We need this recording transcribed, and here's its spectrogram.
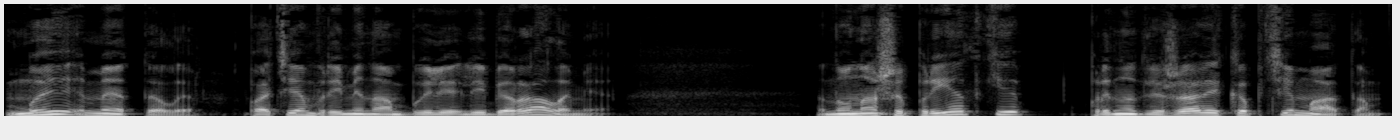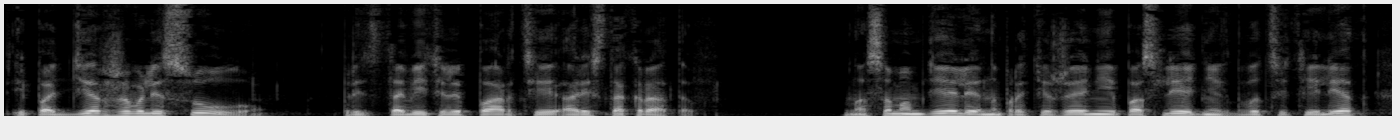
Мы, металлы, по тем временам были либералами, но наши предки принадлежали к оптиматам и поддерживали Сулу, представителя партии аристократов. На самом деле, на протяжении последних 20 лет –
